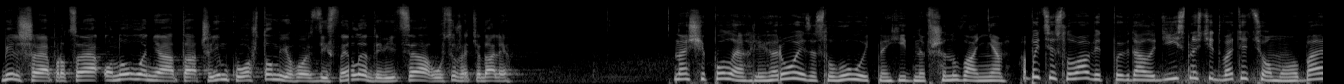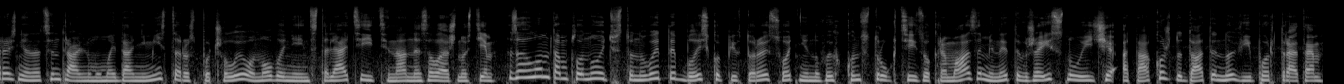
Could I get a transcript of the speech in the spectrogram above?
Більше про це оновлення та чиїм коштом його здійснили. Дивіться у сюжеті далі. Наші полеглі герої заслуговують на гідне вшанування. Аби ці слова відповідали дійсності, 27 березня на центральному майдані міста розпочали оновлення інсталяції Ціна незалежності. Загалом там планують встановити близько півтори сотні нових конструкцій, зокрема замінити вже існуючі, а також додати нові портрети.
